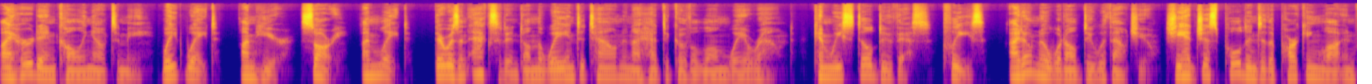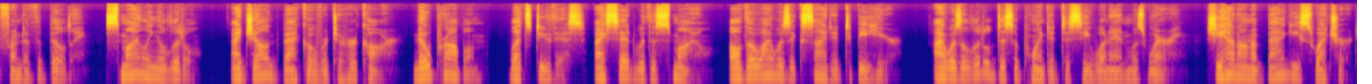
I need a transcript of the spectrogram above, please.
I heard Anne calling out to me, Wait, wait, I'm here. Sorry, I'm late. There was an accident on the way into town and I had to go the long way around. Can we still do this? Please, I don't know what I'll do without you. She had just pulled into the parking lot in front of the building. Smiling a little, I jogged back over to her car. No problem, Let's do this, I said with a smile. Although I was excited to be here, I was a little disappointed to see what Anne was wearing. She had on a baggy sweatshirt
